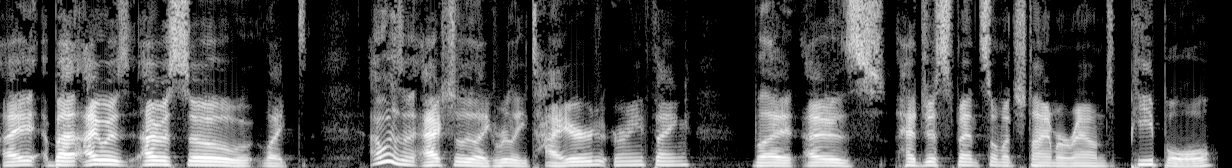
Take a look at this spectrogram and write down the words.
I but I was I was so like I wasn't actually like really tired or anything, but I was had just spent so much time around people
